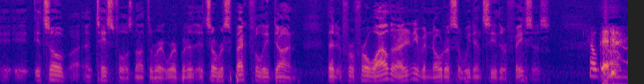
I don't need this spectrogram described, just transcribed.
it's so uh, tasteful is not the right word, but it, it's so respectfully done that for for a while there, I didn't even notice that we didn't see their faces. Oh, good. Um,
